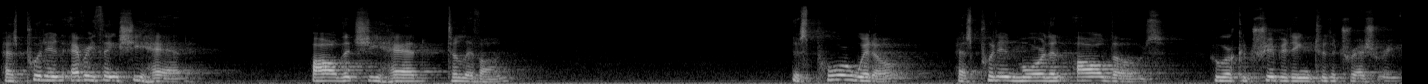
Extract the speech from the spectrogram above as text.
has put in everything she had, all that she had to live on. This poor widow has put in more than all those who are contributing to the treasury.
